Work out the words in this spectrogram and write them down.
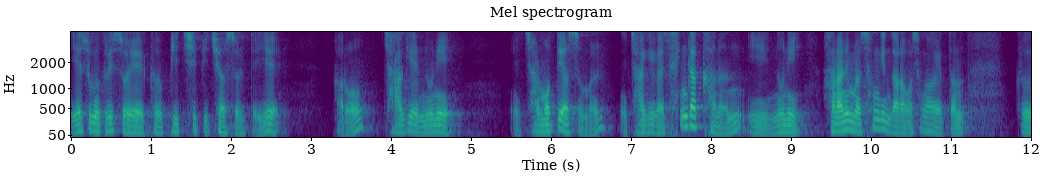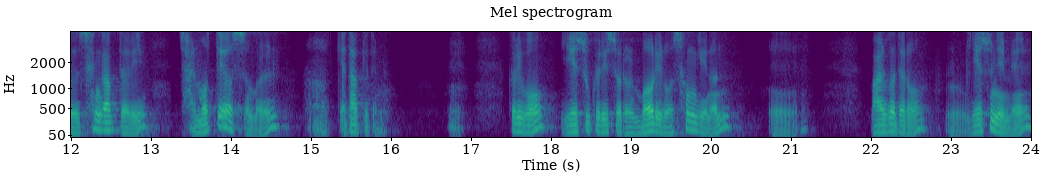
예수 그리스도의 그 빛이 비쳤을 때에 바로 자기의 눈이 잘못되었음을 자기가 생각하는 이 눈이 하나님을 섬긴다라고 생각했던 그 생각들이 잘못되었음을 어, 깨닫게 됩니다. 예. 그리고 예수 그리스도를 머리로 섬기는 예, 말 그대로 음, 예수님의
